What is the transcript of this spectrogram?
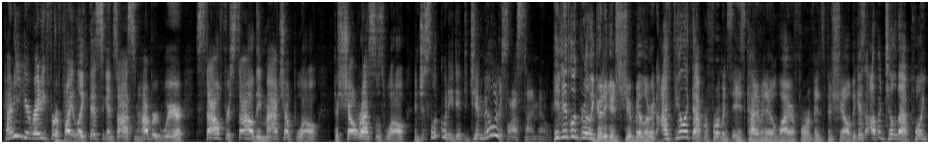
how do you get ready for a fight like this against Austin Hubbard where style for style they match up well? Pichel wrestles well, and just look what he did to Jim Miller's last time out. He did look really good against Jim Miller, and I feel like that performance is kind of an outlier for Vinc Pichel because up until that point,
